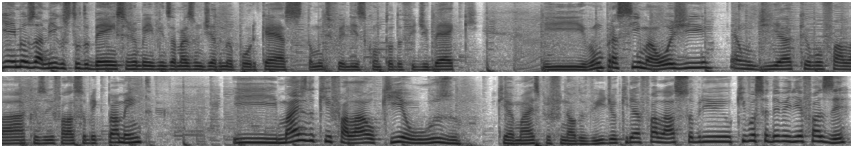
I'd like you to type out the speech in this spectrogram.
E aí, meus amigos, tudo bem? Sejam bem-vindos a mais um dia do meu podcast. Estou muito feliz com todo o feedback. E vamos para cima. Hoje é um dia que eu vou falar, que eu resolvi falar sobre equipamento. E mais do que falar o que eu uso, que é mais pro final do vídeo, eu queria falar sobre o que você deveria fazer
